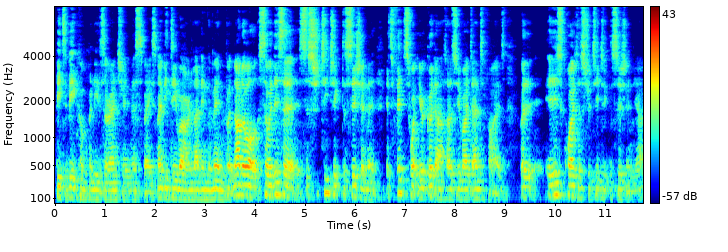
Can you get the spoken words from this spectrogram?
B two B companies are entering this space. Maybe DEWA and letting them in, but not all. So it is a it's a strategic decision. It, it fits what you're good at, as you've identified. But it, it is quite a strategic decision. Yeah.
